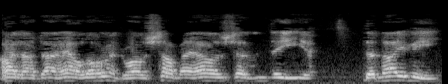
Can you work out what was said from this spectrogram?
I don't know how long it was, some hours, and the the navy,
